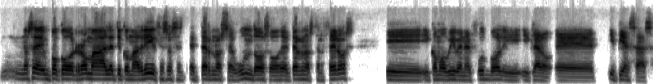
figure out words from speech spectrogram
no sé, un poco Roma, Atlético Madrid, esos eternos segundos o eternos terceros y, cómo viven el fútbol. Y, claro, y piensas,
